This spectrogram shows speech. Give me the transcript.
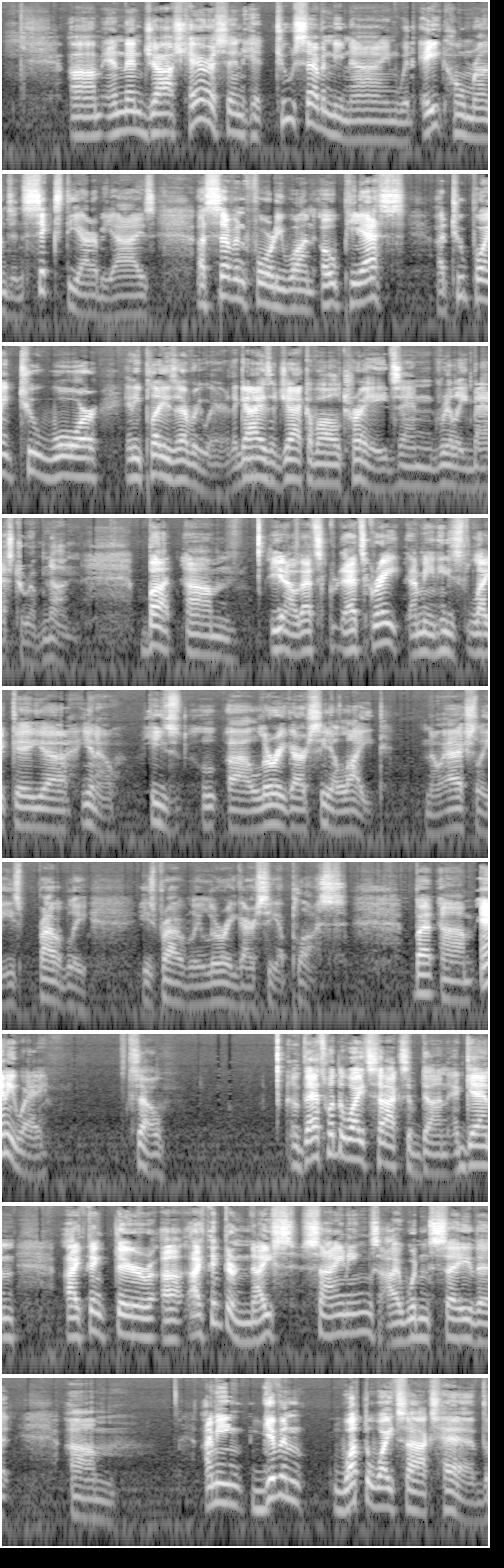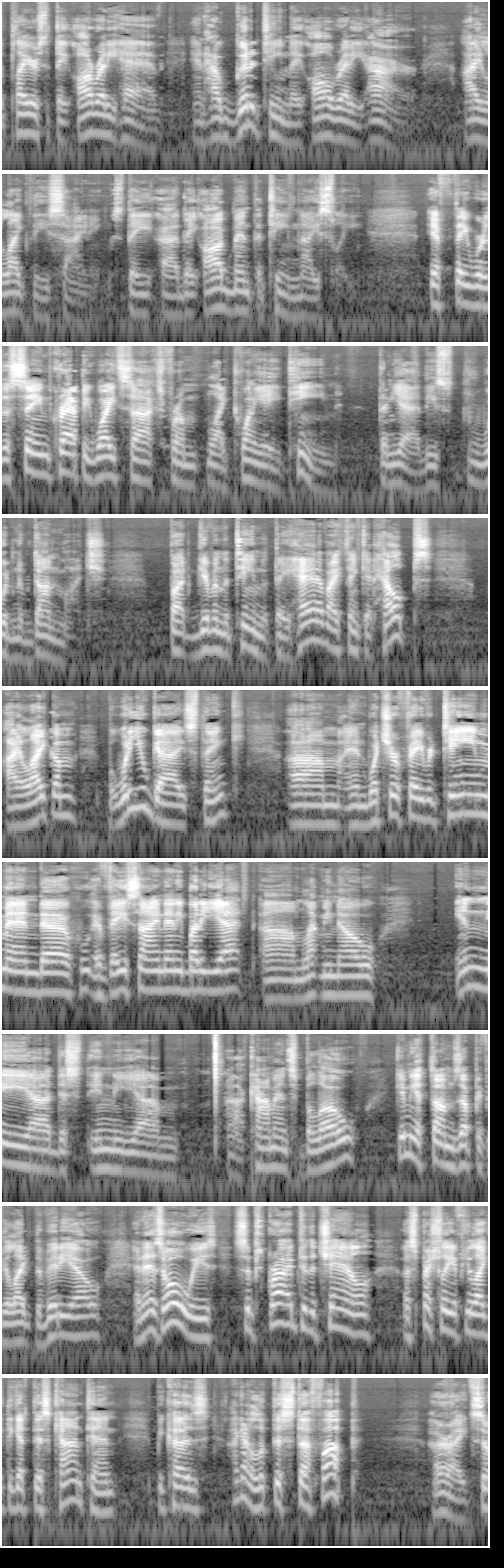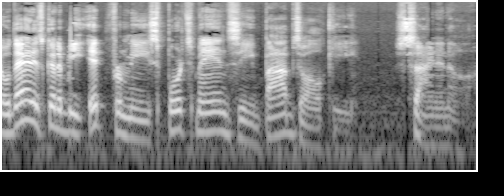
Um, and then Josh Harrison hit 279 with eight home runs and 60 RBIs, a 741 OPS, a 2.2 WAR, and he plays everywhere. The guy is a jack of all trades and really master of none. But um, you know that's that's great. I mean, he's like a uh, you know he's uh, Leury Garcia light. No, actually, he's probably he's probably Leury Garcia plus. But um, anyway, so that's what the White Sox have done. Again, I think they're uh, I think they're nice signings. I wouldn't say that. Um, I mean, given what the White Sox have, the players that they already have, and how good a team they already are, I like these signings. They uh, they augment the team nicely. If they were the same crappy White Sox from like 2018, then yeah, these wouldn't have done much. But given the team that they have, I think it helps. I like them. But what do you guys think? Um, and what's your favorite team? And uh, who, have they signed anybody yet? Um, let me know in the uh, in the um, uh, comments below. Give me a thumbs up if you like the video. And as always, subscribe to the channel, especially if you like to get this content, because I got to look this stuff up. All right, so that is going to be it for me, Sportsman Z, Bob Zuhlke, signing off.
